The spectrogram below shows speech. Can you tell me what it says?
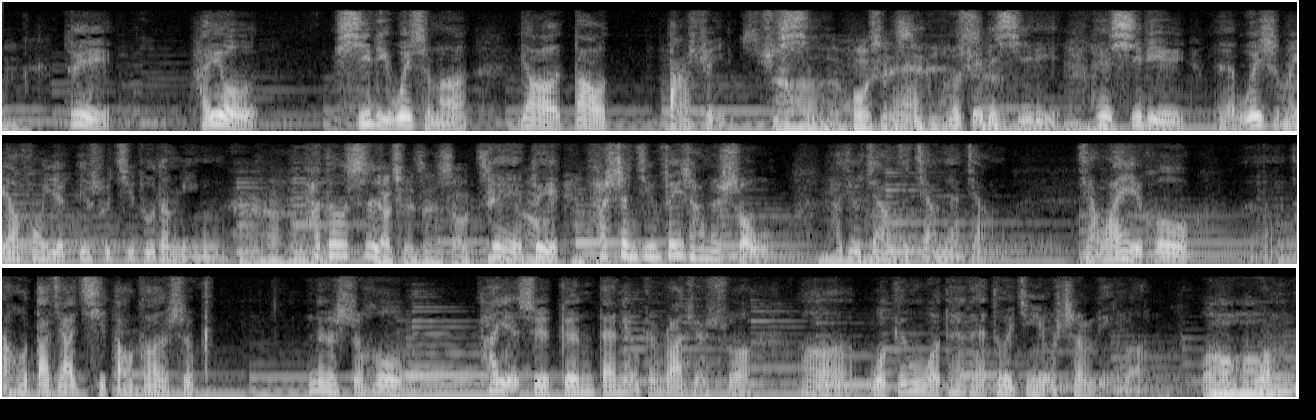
嗯，对，还有洗礼为什么要到大水去洗？活水洗礼，活水的洗礼。还有洗礼，呃，为什么要奉耶耶稣基督的名？他都是要全身受浸。对对，他圣经非常的熟，他就这样子讲讲讲，讲完以后，呃，然后大家一起祷告的时候，那个时候他也是跟 Daniel 跟 Roger 说，呃，我跟我太太都已经有圣灵了。我们、oh, 我们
